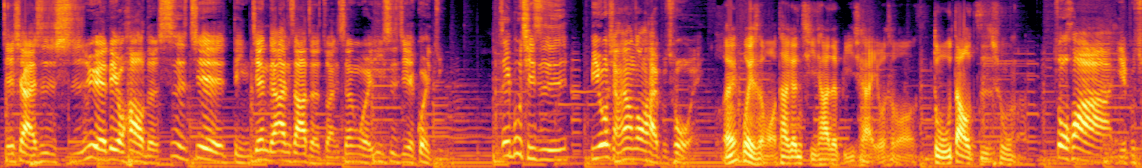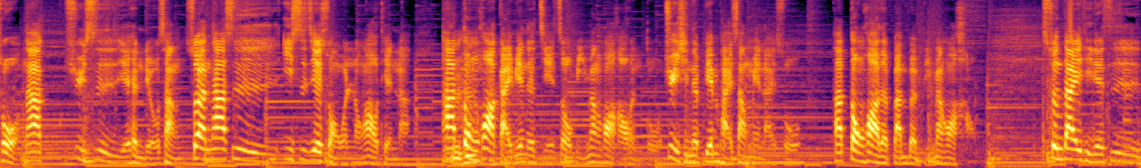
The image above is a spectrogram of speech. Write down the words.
接下来是十月六号的世界顶尖的暗杀者转身为异世界贵族，这一部其实比我想象中的还不错哎哎，为什么它跟其他的比起来有什么独到之处吗？作画也不错，那叙事也很流畅。虽然它是异世界爽文龙傲天啦，它动画改编的节奏比漫画好很多。剧情的编排上面来说，它动画的版本比漫画好。顺带一提的是。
